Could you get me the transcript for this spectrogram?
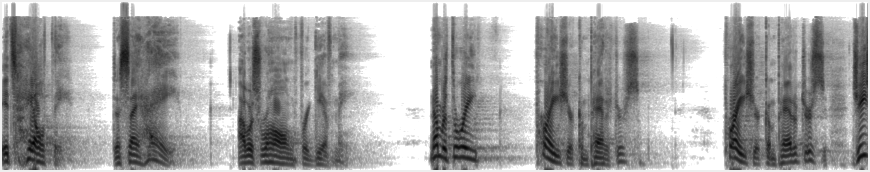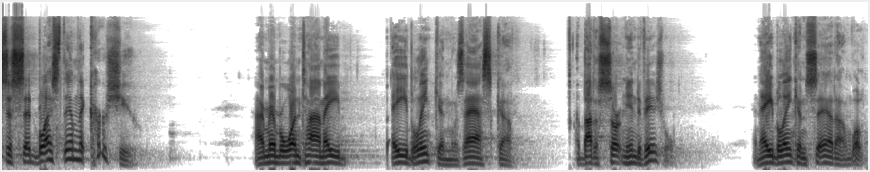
It's healthy to say, hey, I was wrong, forgive me. Number three, praise your competitors. Praise your competitors. Jesus said, bless them that curse you. I remember one time Abe, Abe Lincoln was asked uh, about a certain individual. And Abe Lincoln said, uh, Well,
